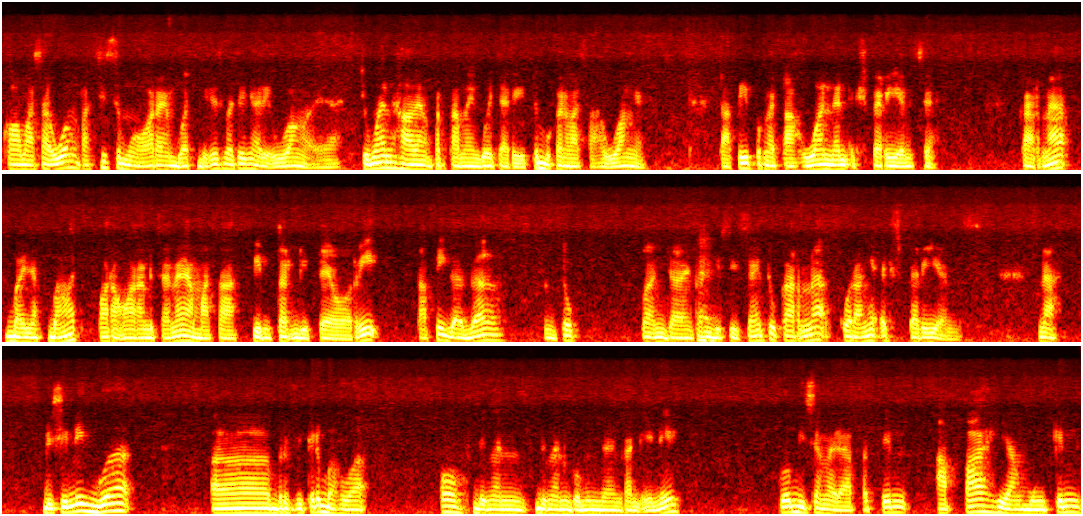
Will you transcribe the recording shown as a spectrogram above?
kalau masalah uang pasti semua orang yang buat bisnis pasti nyari uang lah ya. Cuman hal yang pertama yang gue cari itu bukan masalah uang ya tapi pengetahuan dan experience nya karena banyak banget orang-orang di sana yang masa pinter di teori tapi gagal untuk menjalankan Oke. bisnisnya itu karena kurangnya experience. Nah, di sini gue uh, berpikir bahwa oh dengan dengan gue menjalankan ini, gue bisa ngedapetin apa yang mungkin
